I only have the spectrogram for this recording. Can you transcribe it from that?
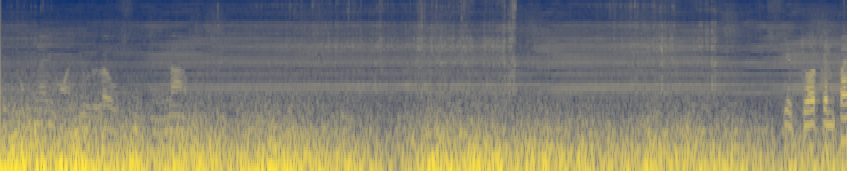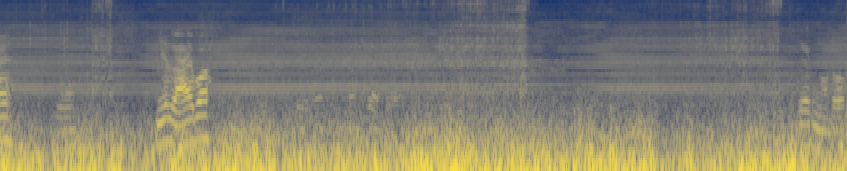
กระตุกไงหอยอยู่เราน้ำเก็บจอดกันไปมีหลายบ่ แจ้งมาดอก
